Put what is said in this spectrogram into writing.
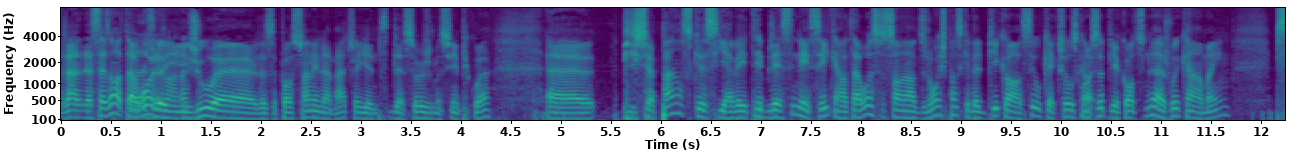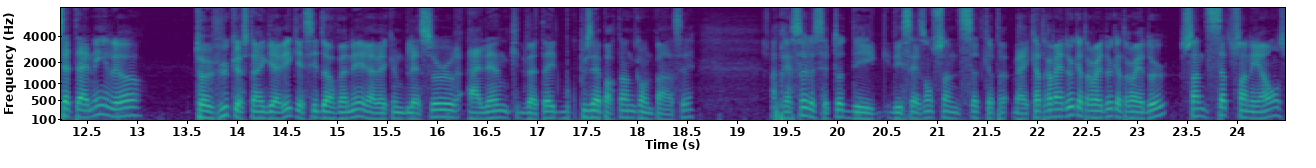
la, la saison à Ottawa, Ah, la là, saison avant. il joue, euh, je ne sais pas, 69 matchs. il y a une petite blessure, je me souviens plus quoi. Euh, puis je pense que s'il avait été blessé dans les quand Ottawa se sont rendus loin, je pense qu'il avait le pied cassé ou quelque chose comme Ouais. ça. Puis il a continué à jouer quand même. Puis cette année, là, tu as vu que c'est un guerrier qui a essayé de revenir avec une blessure à l'aine qui devait être beaucoup plus importante qu'on le pensait. Après ça, c'est toutes des, des saisons 77, 80, ben, 82, 82, 82, 77, 71,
